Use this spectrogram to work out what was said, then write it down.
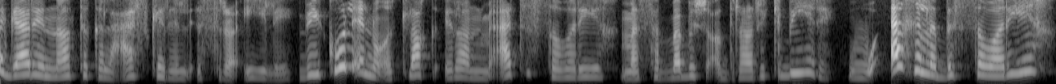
هاجاري الناطق العسكري الإسرائيلي بيقول إنه إطلاق إيران مئات الصواريخ ما سببش أضرار كبيرة وأغلب الصواريخ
